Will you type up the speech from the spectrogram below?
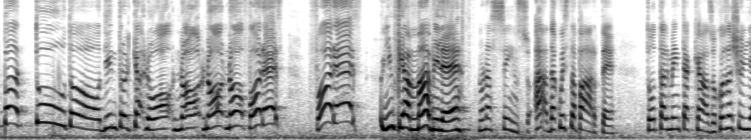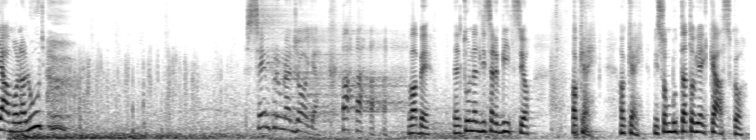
Battuto! Dentro il ca... No, no, no, no! Forest! Forest! Infiammabile? Non ha senso. Ah, da questa parte. Totalmente a caso. Cosa scegliamo? La luce... Sempre una gioia. Vabbè, nel tunnel di servizio. Ok, ok, mi sono buttato via il casco.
